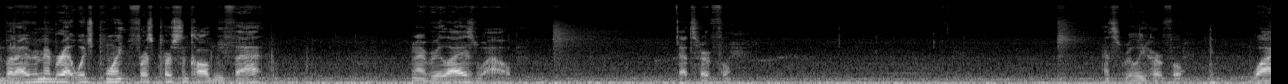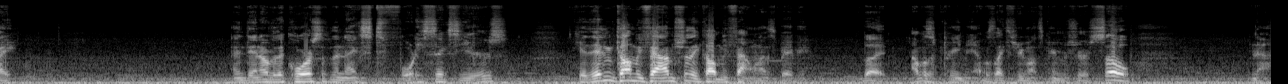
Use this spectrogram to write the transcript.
but I remember at which first person called me fat. And I realized, wow, that's hurtful. That's really hurtful. Why? And then over the course of the next 46 years, okay, they didn't call me fat. I'm sure they called me fat when I was a baby. But I was a preemie. I was like three months premature. So, no.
